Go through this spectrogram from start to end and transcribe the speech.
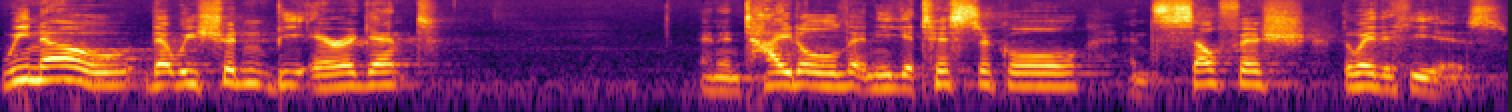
We know that we shouldn't be arrogant and entitled and egotistical and selfish the way that he is.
